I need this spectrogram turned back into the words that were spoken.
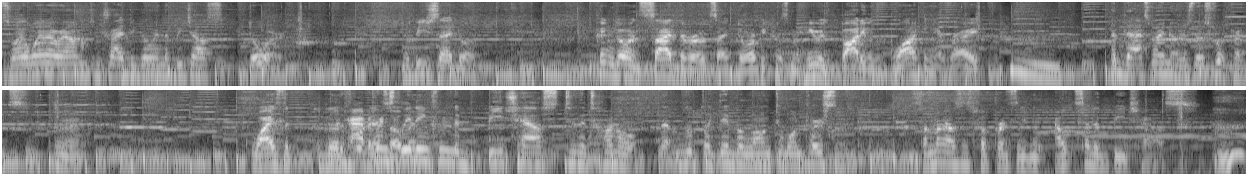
So I went around and tried to go in the beach house door, the beachside door. Couldn't go inside the roadside door because Mahiru's body was blocking it, right? Hmm. And that's when I noticed those footprints. Hmm. Why is the the, The cabinets footprints open? leading from the beach house to the tunnel that looked like they belonged to one person. Someone else's footprints leading outside of the beach house. Huh?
